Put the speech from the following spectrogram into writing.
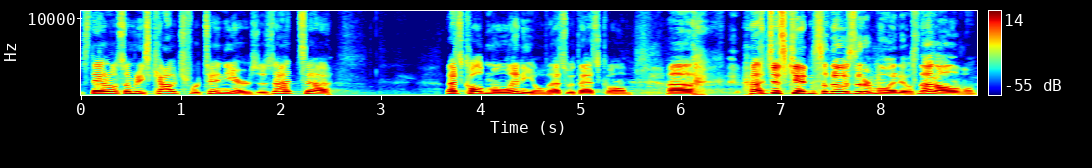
staying on somebody's couch for 10 years. Is that uh, That's called millennial. That's what that's called. Uh, just kidding for those that are millennials, not all of them.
